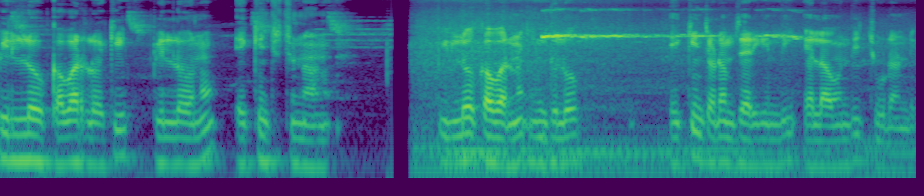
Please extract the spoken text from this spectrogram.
పిల్లో కవర్లోకి పిల్లోను ఎక్కించుచున్నాను. పిల్లో కవర్ను ఇందులో ఎక్కించడం జరిగింది. ఎలా ఉంది చూడండి.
